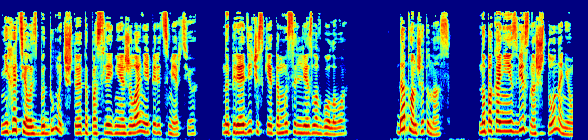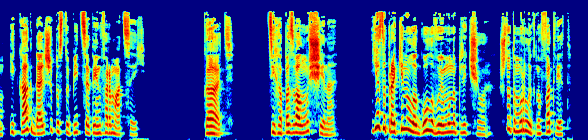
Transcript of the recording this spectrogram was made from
не хотелось бы думать, что это последнее желание перед смертью, но периодически эта мысль лезла в голову. Да, планшет у нас. Но пока неизвестно, что на нем и как дальше поступить с этой информацией. «Кать!» — тихо позвал мужчина. Я запрокинула голову ему на плечо, что-то мурлыкнув в ответ.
